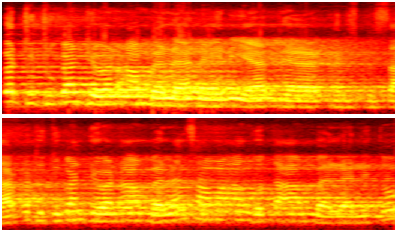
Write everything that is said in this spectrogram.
kedudukan Dewan Ambalan ini ya ada garis besar kedudukan Dewan Ambalan sama anggota Ambalan itu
